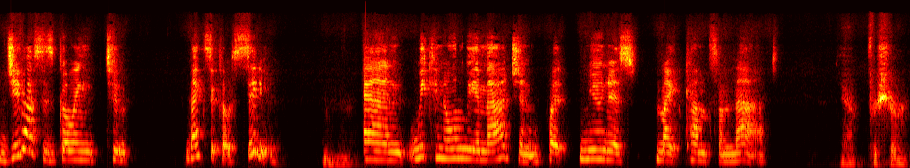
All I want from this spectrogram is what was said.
GBAS is going to Mexico City Mm-hmm. And we can only imagine what newness might come from that. Yeah, for sure.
